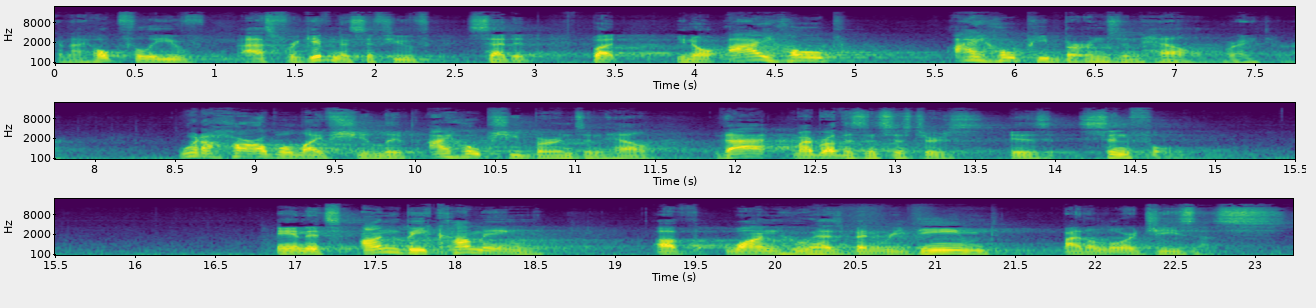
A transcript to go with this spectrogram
and I hopefully you've asked forgiveness if you've said it. But you know, I hope, I hope he burns in hell, right? What a horrible life she lived. I hope she burns in hell. That, my brothers and sisters, is sinful. And it's unbecoming of one who has been redeemed by the Lord Jesus.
